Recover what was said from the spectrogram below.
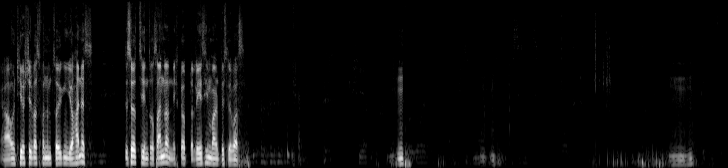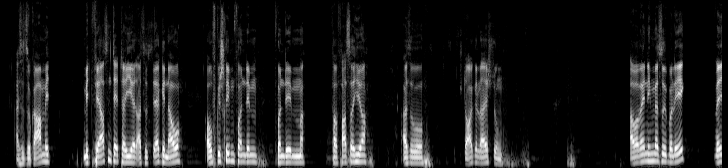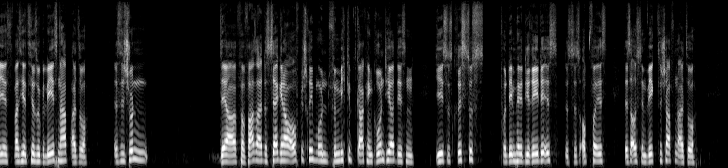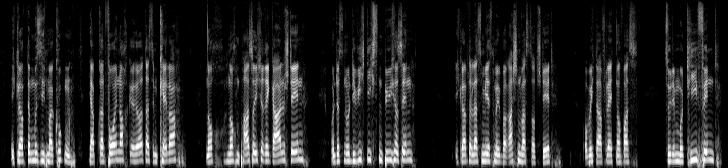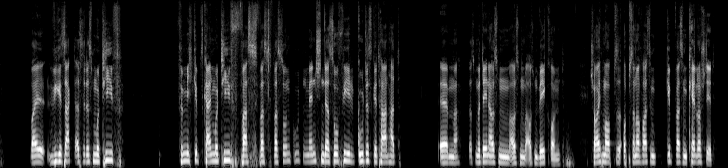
Ja, und hier steht was von einem Zeugen Johannes. Das hört sich interessant an. Ich glaube, da lese ich mal ein bisschen was. Mhm. Mhm. Also sogar mit, mit Versen detailliert, also sehr genau aufgeschrieben von dem, von dem Verfasser hier. Also starke Leistung. Aber wenn ich mir so überlege, was ich jetzt hier so gelesen habe, also es ist schon, der Verfasser hat es sehr genau aufgeschrieben und für mich gibt es gar keinen Grund hier, diesen Jesus Christus, von dem hier die Rede ist, dass das Opfer ist, das aus dem Weg zu schaffen. Also ich glaube, da muss ich mal gucken. Ich habe gerade vorhin noch gehört, dass im Keller noch, noch ein paar solche Regale stehen und das nur die wichtigsten Bücher sind. Ich glaube, da lassen wir jetzt mal überraschen, was dort steht. Ob ich da vielleicht noch was zu dem Motiv finde. Weil, wie gesagt, also das Motiv, für mich gibt es kein Motiv, was, was, was so einen guten Menschen, der so viel Gutes getan hat, ähm, dass man den aus dem, aus, dem, aus dem Weg räumt. Schau ich mal, ob es da noch was im, gibt, was im Keller steht.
